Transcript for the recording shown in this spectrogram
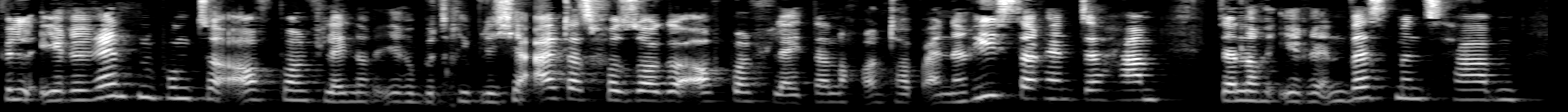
ihre Rentenpunkte aufbauen, vielleicht noch ihre betriebliche Altersvorsorge aufbauen, vielleicht dann noch on top eine Riester-Rente haben, dann noch ihre Investments haben.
